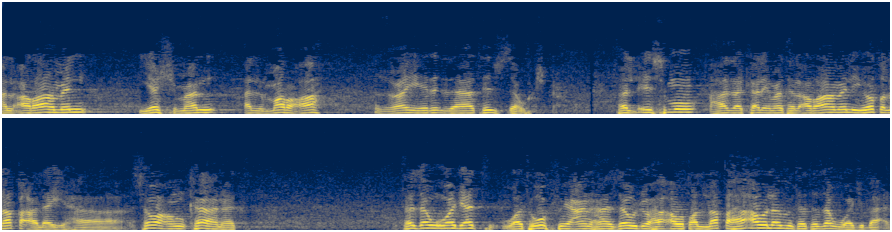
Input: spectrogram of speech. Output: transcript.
الأرامل يشمل المرأة غير ذات الزوج. فالاسم هذا كلمة الأرامل يطلق عليها سواء كانت تزوجت وتوفي عنها زوجها أو طلقها أو لم تتزوج بعد.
